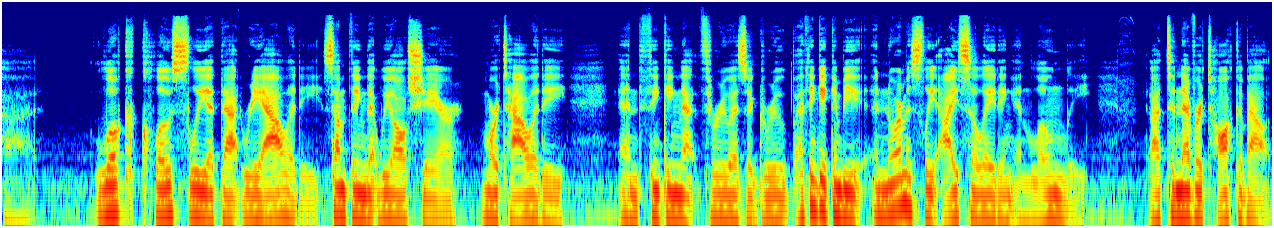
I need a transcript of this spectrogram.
uh, look closely at that reality, something that we all share, mortality, and thinking that through as a group. I think it can be enormously isolating and lonely uh, to never talk about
